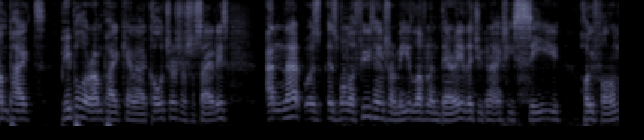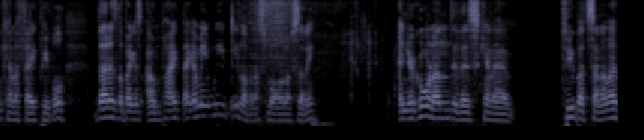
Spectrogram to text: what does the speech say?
impact people or impact kind of cultures or societies. And that was is one of the few times for me living in Derry that you can actually see how film can affect people. That is the biggest impact. Like I mean, we, we live in a small enough city, and you're going into this kind of two bit cinema.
